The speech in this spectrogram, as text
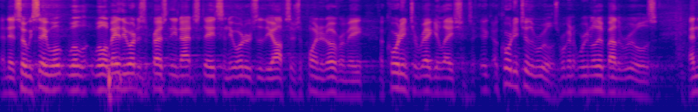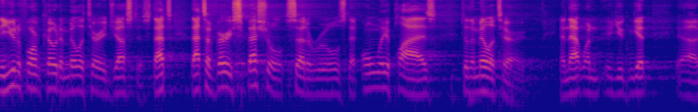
and then, so we say, we'll, we'll, we'll obey the orders of the President of the United States and the orders of the officers appointed over me according to regulations, according to the rules. We're going we're to live by the rules. And the Uniform Code of Military Justice. That's, that's a very special set of rules that only applies to the military. And that one, you can get, uh,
